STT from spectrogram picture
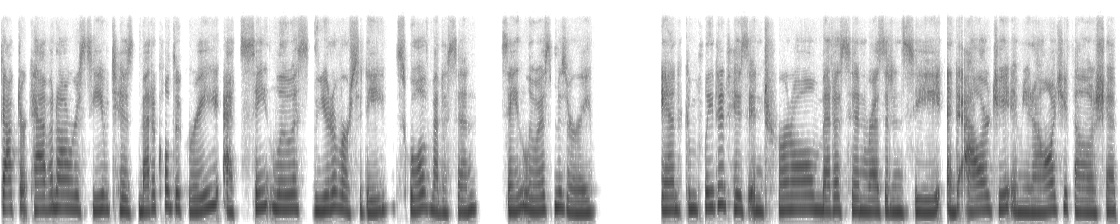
Dr. Kavanaugh received his medical degree at St. Louis University School of Medicine, St. Louis, Missouri, and completed his internal medicine residency and allergy immunology fellowship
